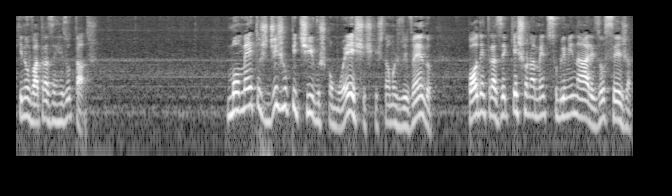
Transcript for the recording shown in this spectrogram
que não vá trazer resultados. Momentos disruptivos como estes que estamos vivendo podem trazer questionamentos subliminares, ou seja,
